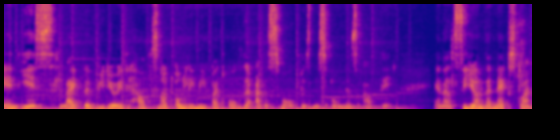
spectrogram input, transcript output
And yes, like the video, it helps not only me but all the other small business owners out there. And I'll see you on the next one.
